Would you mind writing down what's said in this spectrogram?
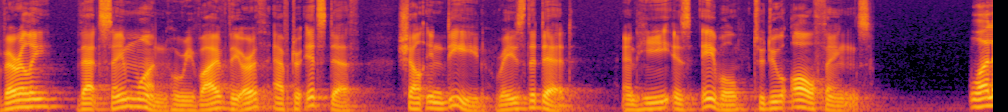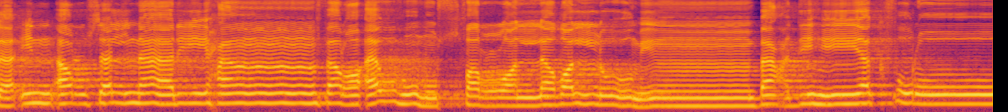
Verily, that same one who revived the earth after its death shall indeed raise the dead, and He is able to do all things. ولئن ارسلنا ريحا فراوه مصفرا لظلوا من بعده يكفرون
